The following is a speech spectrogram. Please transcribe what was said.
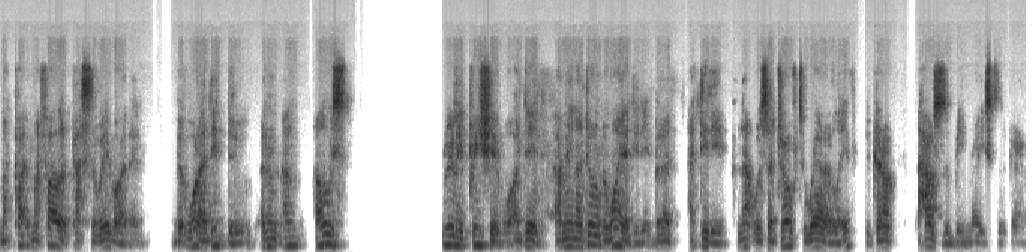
my my father had passed away by then. But what I did do, and, and I always really appreciate what I did. I mean, I don't know why I did it, but I, I did it. And that was I drove to where I live. The ground, the houses had been raised to the ground.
